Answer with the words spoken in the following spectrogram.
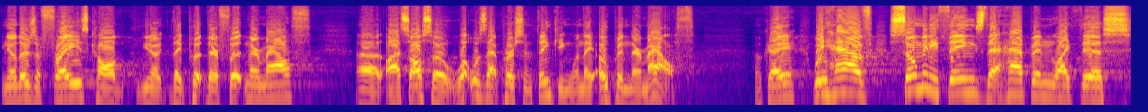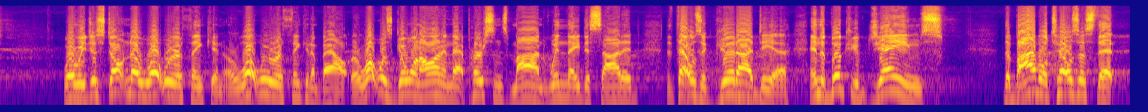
You know, there's a phrase called, you know, they put their foot in their mouth. Uh, that's also, what was that person thinking when they opened their mouth? Okay? We have so many things that happen like this where we just don't know what we were thinking or what we were thinking about or what was going on in that person's mind when they decided that that was a good idea. In the book of James, the Bible tells us that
